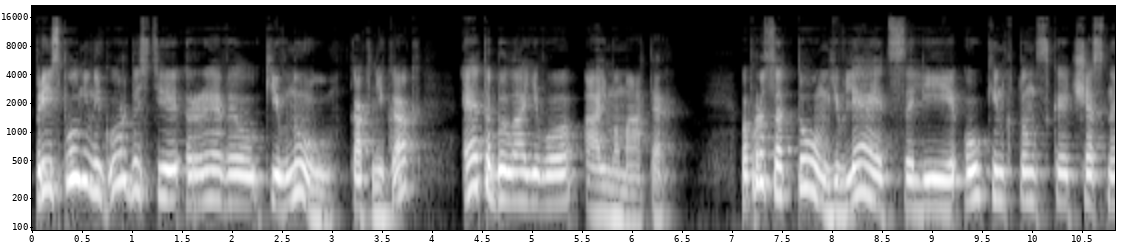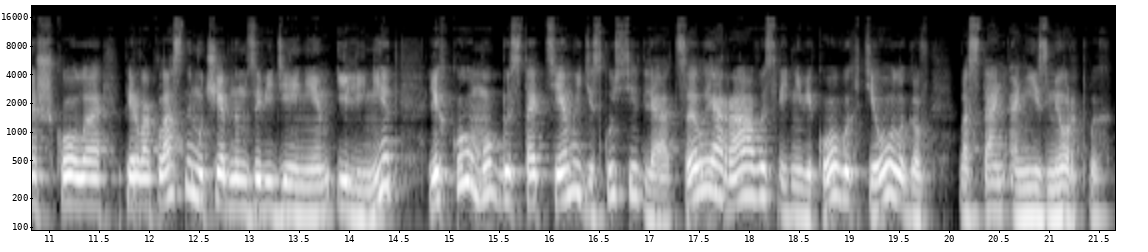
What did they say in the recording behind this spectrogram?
При исполненной гордости Ревел кивнул. Как-никак, это была его альма-матер. Вопрос о том, является ли Оукингтонская частная школа первоклассным учебным заведением или нет, легко мог бы стать темой дискуссии для целой оравы средневековых теологов «Восстань они из мертвых».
